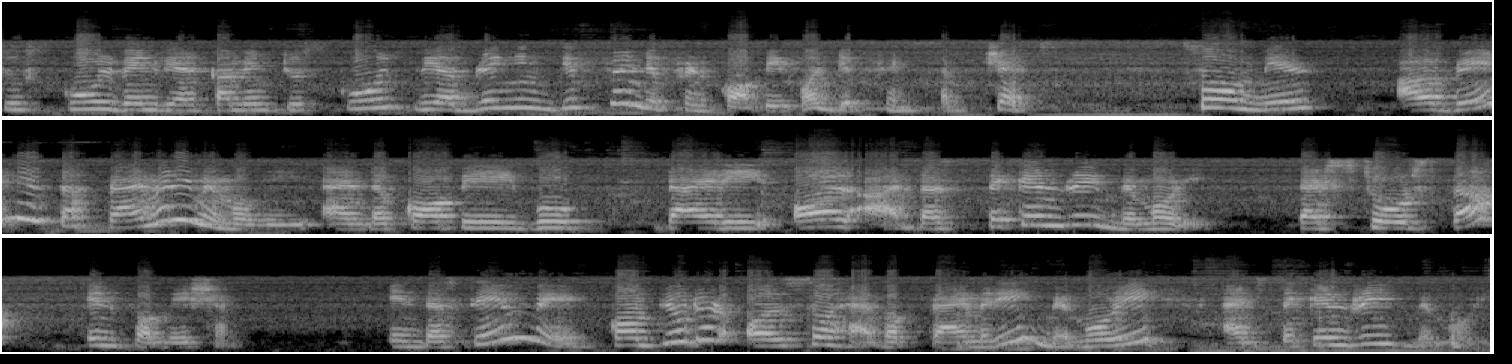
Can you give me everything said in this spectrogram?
to school, when we are coming to school, we are bringing different different copy for different subjects. So means our brain is the primary memory and the copy, book, diary all are the secondary memory that stores the information. In the same way, computer also have a primary memory and secondary memory.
